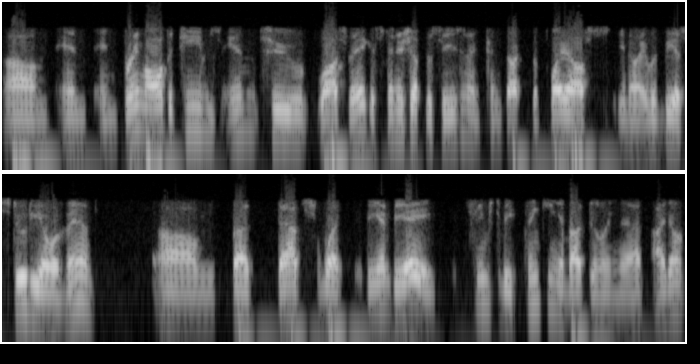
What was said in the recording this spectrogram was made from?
um, and and bring all the teams into Las Vegas, finish up the season, and conduct the playoffs. You know, it would be a studio event, um, but that's what the NBA seems to be thinking about doing that. I don't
